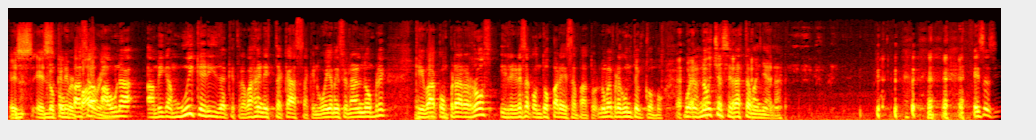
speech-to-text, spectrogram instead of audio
Es, lo que le pasa a una amiga muy querida que trabaja en esta casa, que no voy a mencionar el nombre, que va a comprar arroz y regresa con dos pares de zapatos. No me pregunten cómo. Buenas noches, será hasta mañana. Eso sí.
